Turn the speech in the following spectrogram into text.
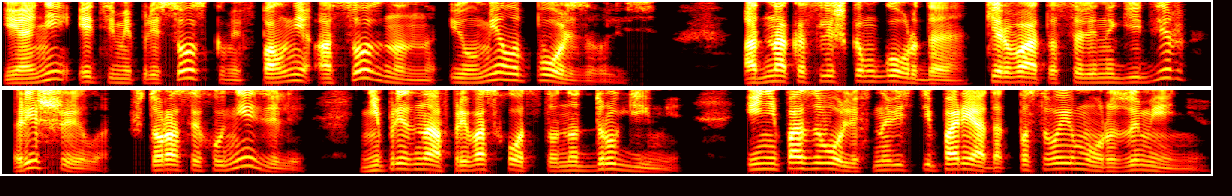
И они этими присосками вполне осознанно и умело пользовались. Однако слишком гордая Кирвата Салинагидир решила, что раз их унизили, не признав превосходства над другими и не позволив навести порядок по своему разумению,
